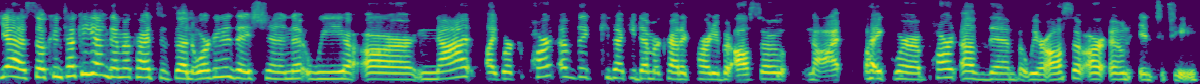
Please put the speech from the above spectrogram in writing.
Yeah, so Kentucky Young Democrats, it's an organization. We are not like we're part of the Kentucky Democratic Party, but also not like we're a part of them, but we are also our own entity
